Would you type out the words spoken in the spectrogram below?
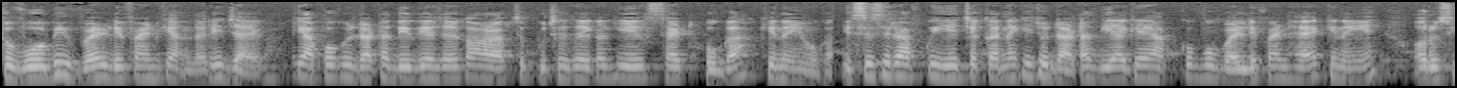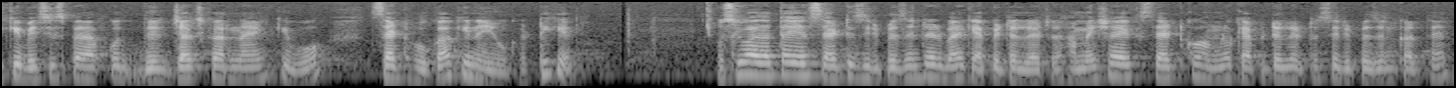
तो वो भी वेल डिफाइंड के अंदर ही जाएगा कि आपको कुछ डाटा दे दिया जाएगा और आपसे पूछा जाएगा कि ये सेट होगा कि नहीं होगा। इससे सिर्फ़ आपको ये चेक करना है कि जो डाटा दिया गया है आपको वो वेल डिफाइंड है कि नहीं है और उसी के बेसिस पर आपको जज करना है कि वो सेट होगा कि नहीं होगा, ठीक है? उसके बाद आता है, ये set is represented by capital letter हमेशा एक सेट को हम लोग कैपिटल लेटर से रिप्रेजेंट करते हैं।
